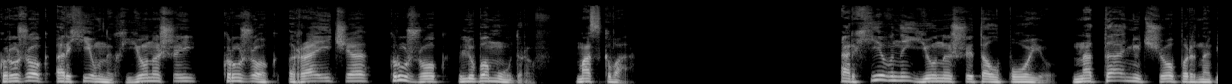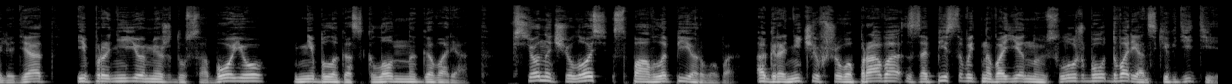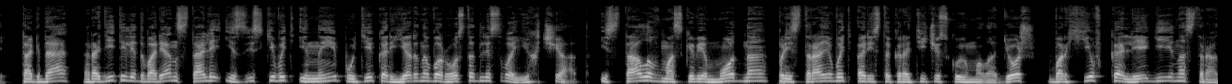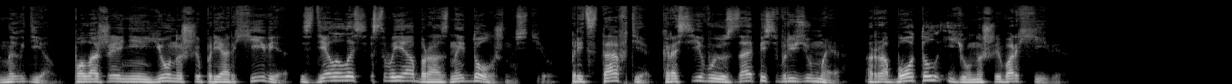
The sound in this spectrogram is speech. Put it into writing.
Кружок архивных юношей, кружок Раича, кружок Любомудров. Москва. Архивные юноши толпою на Таню чопорно глядят и про нее между собою неблагосклонно говорят. Все началось с Павла Первого, ограничившего право записывать на военную службу дворянских детей. Тогда родители дворян стали изыскивать иные пути карьерного роста для своих чад, и стало в Москве модно пристраивать аристократическую молодежь в архив коллегии иностранных дел. Положение юноши при архиве сделалось своеобразной должностью. Представьте красивую запись в резюме. Работал юношей в архиве.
